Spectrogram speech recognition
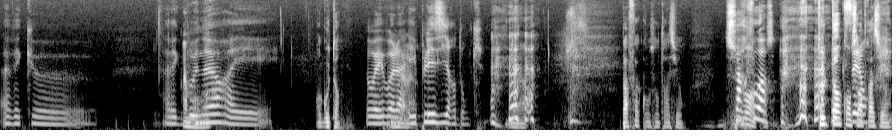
avec euh, avec bonheur et En goûtant. ouais voilà, Voilà. et plaisir donc. Voilà. Parfois concentration. Souvent, Parfois. Tout le temps concentration.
